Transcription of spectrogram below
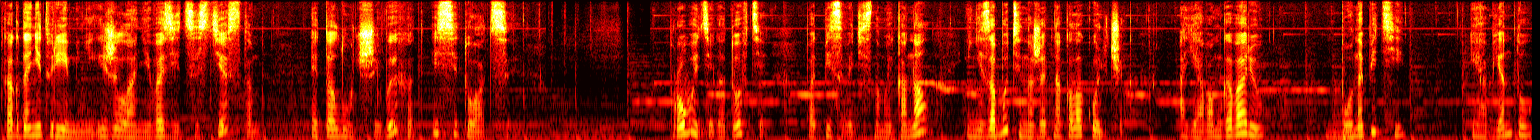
Когда нет времени и желания возиться с тестом, это лучший выход из ситуации. Пробуйте, готовьте, подписывайтесь на мой канал и не забудьте нажать на колокольчик. А я вам говорю, бон аппетит и абьянто!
